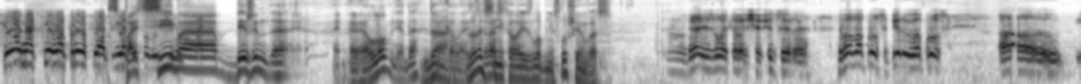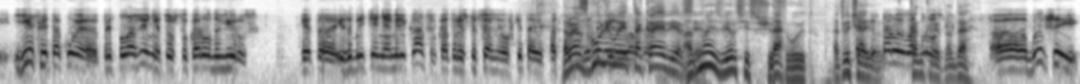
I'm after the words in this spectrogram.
все, на все вопросы ответы получил. Спасибо. Бежим до э, Лобня, да, Да. Николай? Здравствуйте, Николай из Лобни. Слушаем вас. Здравия желаю, товарищи офицеры. Два вопроса. Первый вопрос. А, есть ли такое предположение, то, что коронавирус это изобретение американцев, которые специально его в Китае Разгуливает такая версия. Одна из версий существует. Отвечаю Так, и второй вопрос. конкретно, да. А, бывший,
